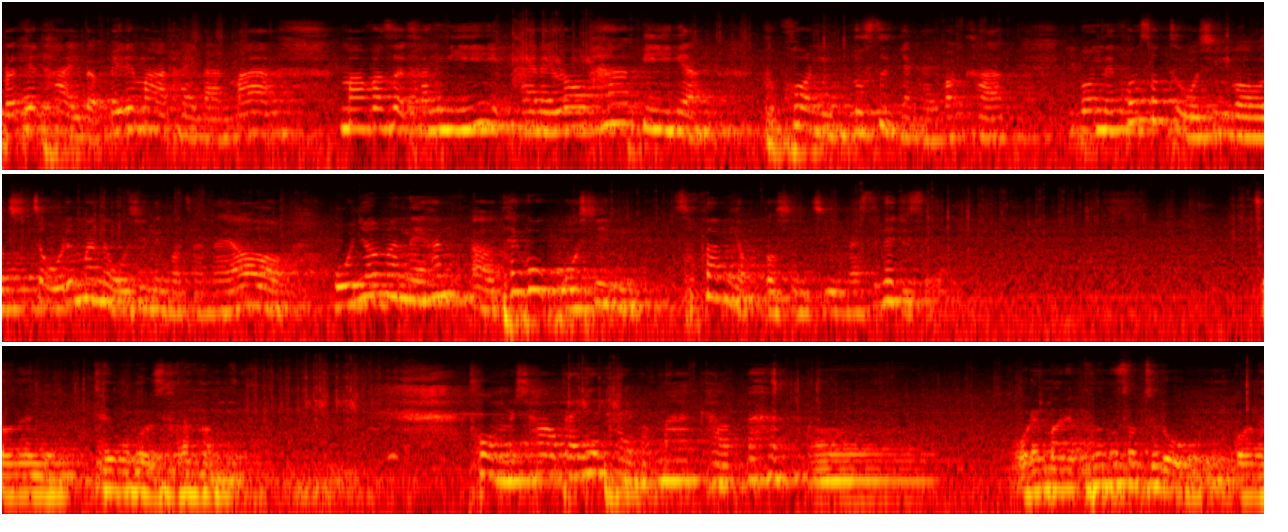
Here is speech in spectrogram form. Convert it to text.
ประเทศไทยแบบไม่ได้มาไทยนานมาก มาคอนเสิร์ตครั้งนี้ภายในรอบ 5 ปีเนี่ยทุกคนรู้สึกยังไงบ้างคะ 이번에 콘서트 오신 거 진짜 오랜만에 오시는 거잖아요. 5년 만에 한 어, 태국 오신 소감이 어떠신지 말씀해 주세요. 저는 태국을 사랑합니다. ผมชอบประเทศไทยมาก ๆ ครับ 어, 오랜만에 콘서트로 온 거는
